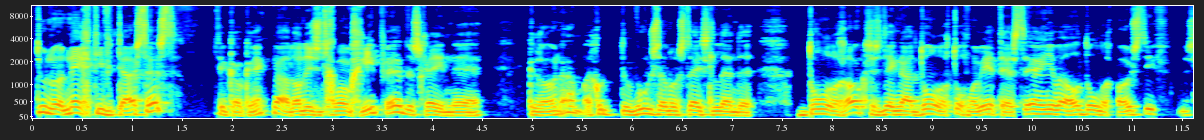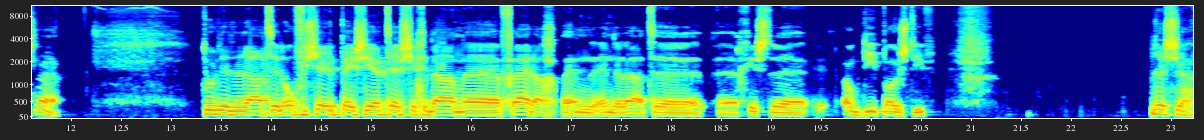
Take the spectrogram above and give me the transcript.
Toen een negatieve thuistest. Ik denk, oké, nou dan is het gewoon griep, hè? dus geen eh, corona. Maar goed, de woensdag nog steeds ellende. Donderdag ook, dus ik denk, nou donderdag toch maar weer testen. En jawel, donderdag positief. Dus nou ja. Toen inderdaad een officiële PCR-testje gedaan eh, vrijdag. En inderdaad eh, gisteren ook die positief. Dus ja,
